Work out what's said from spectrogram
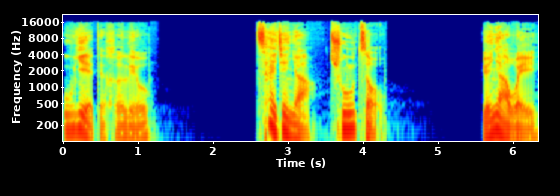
呜咽的河流》，蔡健雅《出走》，袁娅维《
